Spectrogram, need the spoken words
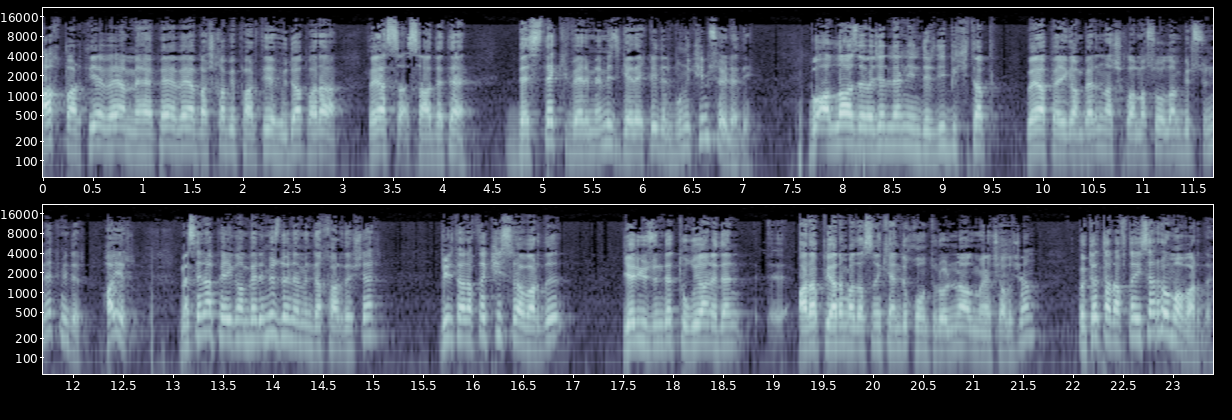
AK Parti'ye veya MHP'ye veya başka bir partiye Hüdapar'a veya Saadet'e destek vermemiz gereklidir. Bunu kim söyledi? Bu Allah Azze ve Celle'nin indirdiği bir kitap veya peygamberin açıklaması olan bir sünnet midir? Hayır. Mesela peygamberimiz döneminde kardeşler bir tarafta Kisra vardı. Yeryüzünde tuğyan eden e, Arap Yarımadası'nı kendi kontrolüne almaya çalışan. Öte tarafta ise Roma vardı.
